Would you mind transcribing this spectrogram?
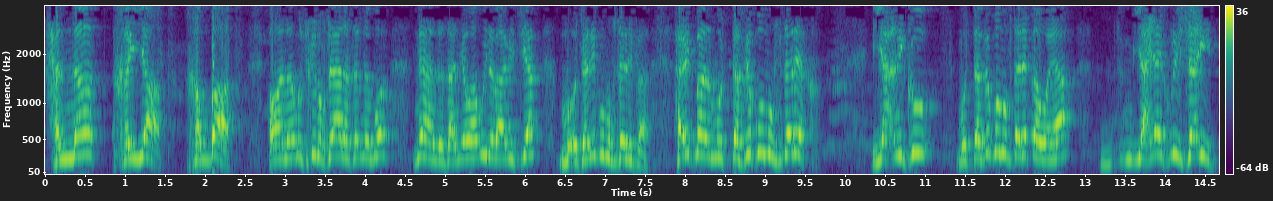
حناط خياط خباط. أو أنا مشكلة نقطة على سرنا بوا نهذا زاني أو أبوي دبابيتيا مختلف ومختلفة. هيت ما المتفق ومفترق. يعني كو متفق ومفترق هو يحيى كريش سعيد.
